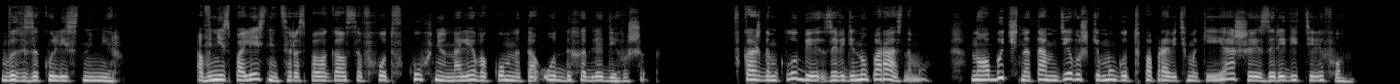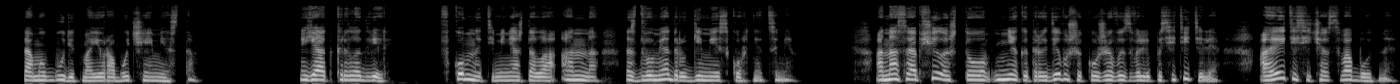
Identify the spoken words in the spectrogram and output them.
в их закулисный мир. Вниз по лестнице располагался вход в кухню, налево комната отдыха для девушек. В каждом клубе заведено по-разному, но обычно там девушки могут поправить макияж и зарядить телефон. Там и будет мое рабочее место. Я открыла дверь. В комнате меня ждала Анна с двумя другими эскортницами. Она сообщила, что некоторых девушек уже вызвали посетители, а эти сейчас свободны.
